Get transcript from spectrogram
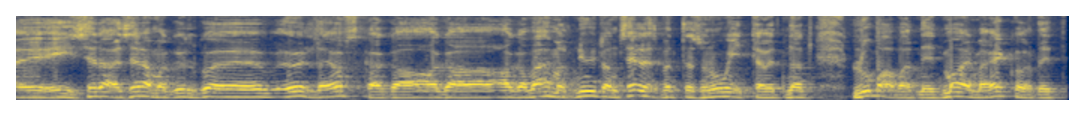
ei, seda, seda ma küll öelda ei oska, aga, aga, aga vähemalt nüüd on selles mõttes on huvitav, et nad lubavad neid maailmarekordeid.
